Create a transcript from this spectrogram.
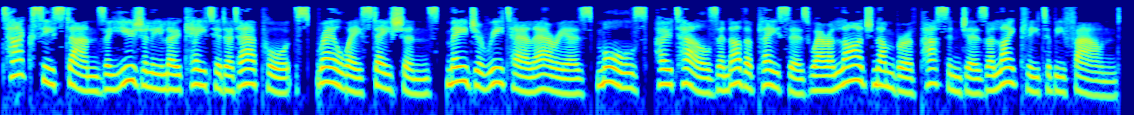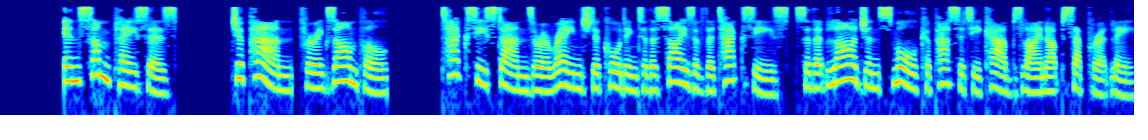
Taxi stands are usually located at airports, railway stations, major retail areas malls, hotels and other places where a large number of passengers are likely to be found. In some places, Japan, for example, taxi stands are arranged according to the size of the taxis, so that large and small capacity cabs line up separately.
